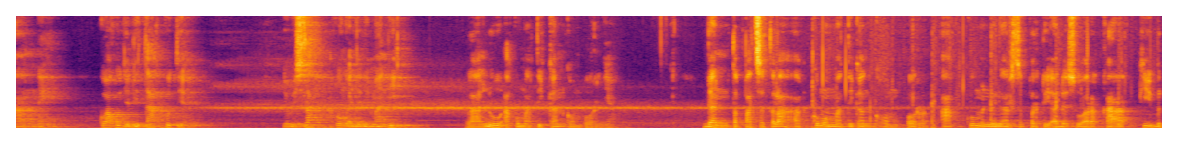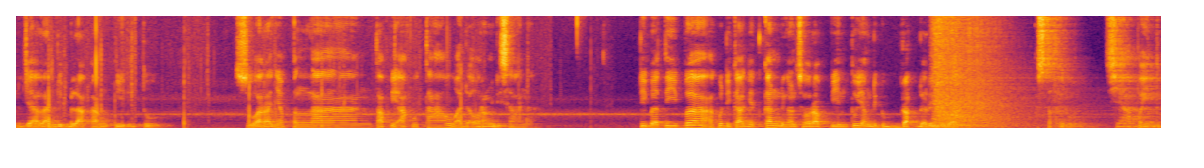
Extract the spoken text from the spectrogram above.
Aneh, kok aku jadi takut ya? Ya wis lah, aku nggak jadi mandi. Lalu aku matikan kompornya. Dan tepat setelah aku mematikan kompor, aku mendengar seperti ada suara kaki berjalan di belakang pintu. Suaranya pelan, tapi aku tahu ada orang di sana. Tiba-tiba aku dikagetkan dengan suara pintu yang digebrak dari luar. Astagfirullah, siapa itu?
